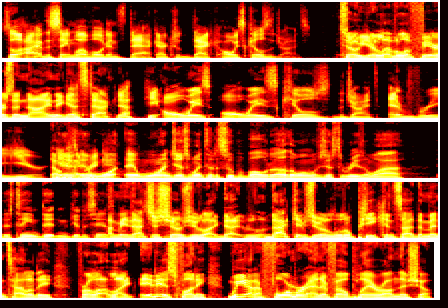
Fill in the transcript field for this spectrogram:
So I have the same level against Dak. Actually, Dak always kills the Giants. So your level of fear is a nine against Dak? Yeah, he always always kills the Giants every year. Okay. and, and one game. and one just went to the Super Bowl. The other one was just the reason why his team didn't get a chance. I mean, that just shows you like that. That gives you a little peek inside the mentality for a lot. Like it is funny. We got a former NFL player on this show,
